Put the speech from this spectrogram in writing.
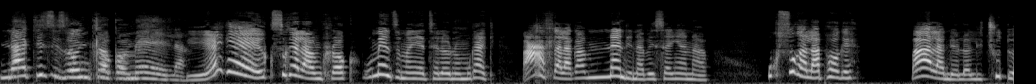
nathi sizonitlhogomela yeke ukusukela mhlokho umenzi manyathelo nomkakhe bahlala kamnandi nabesanyanabo ukusuka lapho-ke balandelwa litshudo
